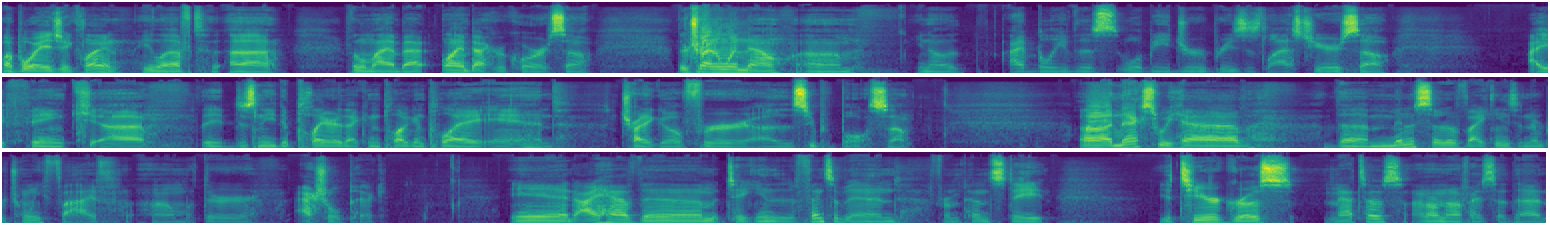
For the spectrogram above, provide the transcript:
my boy AJ Klein. He left uh, the linebacker, linebacker corps. So they're trying to win now. Um, you know, I believe this will be Drew Brees' last year. So I think uh, they just need a player that can plug and play and try to go for uh, the Super Bowl. So uh, next we have the Minnesota Vikings at number 25 um, with their actual pick. And I have them taking the defensive end from Penn State, Yetur Gross Matos. I don't know if I said that.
